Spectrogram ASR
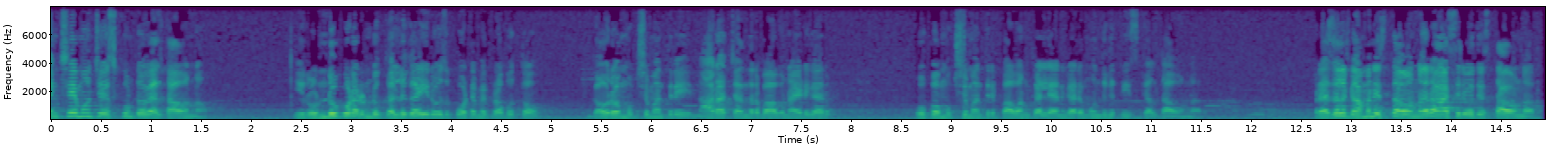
సంక్షేమం చేసుకుంటూ వెళ్తా ఉన్నాం. ఈ రెండు కూడా రెండు కళ్ళుగా ఈరోజు కూటమి ప్రభుత్వం గౌరవ ముఖ్యమంత్రి నారా చంద్రబాబు నాయుడు గారు ఉప ముఖ్యమంత్రి పవన్ కళ్యాణ్ గారు ముందుకు తీసుకెళ్తా ఉన్నారు. ప్రజలు గమనిస్తా ఉన్నారు ఆశీర్వదిస్తా ఉన్నారు.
